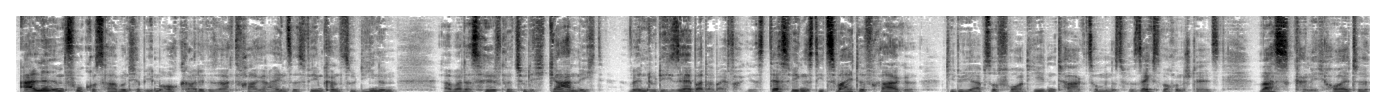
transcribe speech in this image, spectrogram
alle im Fokus haben. Und ich habe eben auch gerade gesagt, Frage eins ist, wem kannst du dienen? Aber das hilft natürlich gar nicht, wenn du dich selber dabei vergisst. Deswegen ist die zweite Frage, die du dir ab sofort jeden Tag, zumindest für sechs Wochen stellst, was kann ich heute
